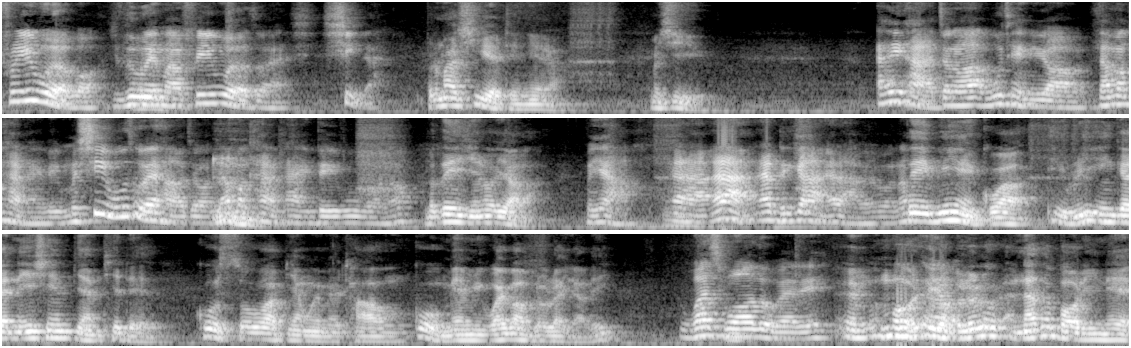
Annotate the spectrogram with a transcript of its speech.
free will ပေါ့လူတွေမှာ free will ဆိုတာရှိတာပထမရှိရတင်နေတာမရှိဘူး အဲ့ဒီဟာကျွန်တော်ကအခုချိန်ကြီးတော့လက်မခံနိုင်သေးဘူးမရှိဘူးဆိုတဲ့ဟာကိုကျွန်တော်လက်မခံနိုင်သေးဘူးပေါ့နော်မသေးရင်တော့ရလားမရအောင်အဲ့ဒါအဲ့ဒါအဓိကအဲ့ဒါပဲပေါ့နော်သေပြီးရင်ကိုက reincarnation ပြန်ဖြစ်တယ်ကိုဆိုးကပြန်ဝင်မယ်ထားအောင်ကို memory wipe out လုပ်လိုက်တာလေ West Wall လို့ပဲလေအဲ့မဟုတ်အဲ့တော့ဘယ်လိုလုပ် another body နဲ့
